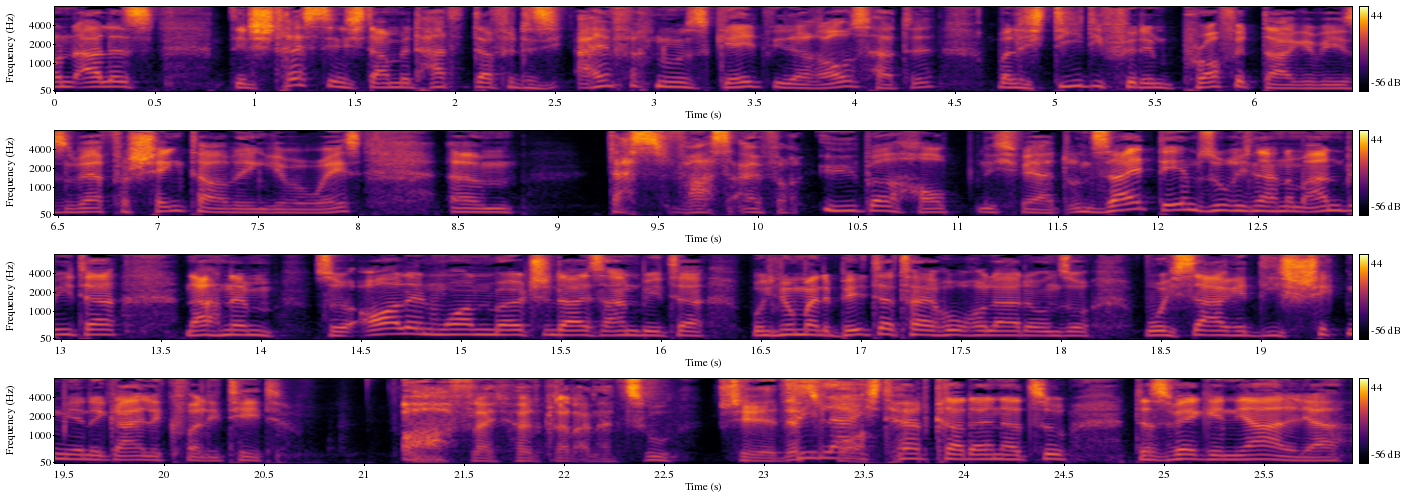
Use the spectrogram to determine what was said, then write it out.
und alles, den Stress, den ich damit hatte, dafür, dass ich einfach nur das Geld wieder raus hatte, weil ich die, die für den Profit da gewesen wäre, verschenkt habe in Giveaways, ähm, das war es einfach überhaupt nicht wert. Und seitdem suche ich nach einem Anbieter, nach einem so All-in-One-Merchandise-Anbieter, wo ich nur meine Bilddatei hochlade und so, wo ich sage, die schicken mir eine geile Qualität. Oh, vielleicht hört gerade einer zu. Stell dir das Vielleicht vor. hört gerade einer zu. Das wäre genial, ja.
